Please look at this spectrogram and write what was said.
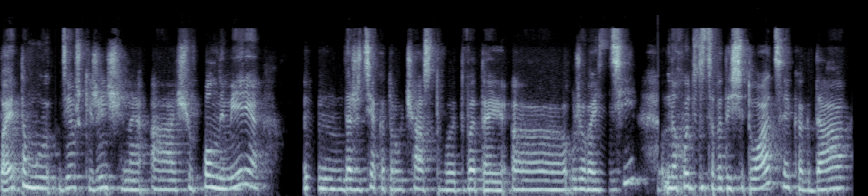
Поэтому девушки и женщины а, еще в полной мере даже те, которые участвуют в этой э, уже в IT, находятся в этой ситуации, когда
